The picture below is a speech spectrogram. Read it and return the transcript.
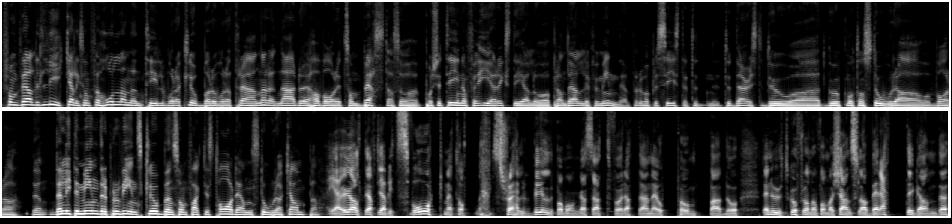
från väldigt lika liksom, förhållanden till våra klubbar och våra tränare när det har varit som bäst. Alltså Pochettino för Eriks del och Prandelli för min del. För det var precis det, to, to dare is to do och att gå upp mot de stora och vara den, den lite mindre provinsklubben som faktiskt tar den stora kampen. Jag har ju alltid haft jävligt svårt med Tottenhams självbild på många sätt för att den är uppumpad och den utgår från någon form av känsla av berättigande.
